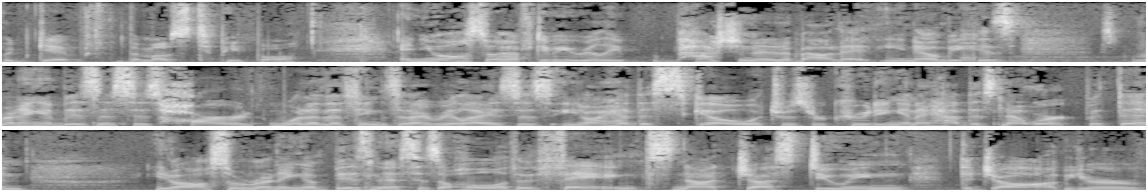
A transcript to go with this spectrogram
would give the most to people. And you also have to be really passionate about it, you know, because running a business is hard. One of the things that I realized is, you know, I had this skill, which was recruiting, and I had this network, but then you know, also running a business is a whole other thing. It's not just doing the job. You're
